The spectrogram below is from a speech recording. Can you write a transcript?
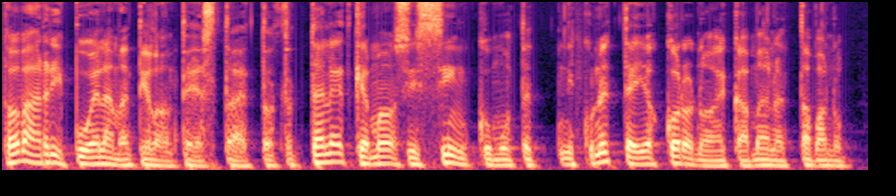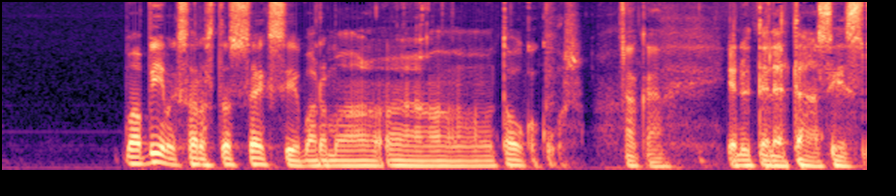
Tuo vähän riippuu elämäntilanteesta. Että tota, tällä hetkellä mä oon siis sinkku, mutta et, niin kun nyt ei ole korona-aikaa, mä en ole tavannut, mä oon viimeksi harrastanut seksiä varmaan ää, toukokuussa. Okay. Ja nyt eletään siis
